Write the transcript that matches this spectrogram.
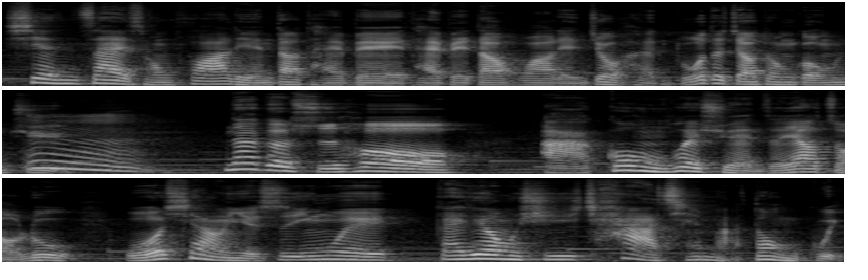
现在从花莲到台北，台北到花莲就很多的交通工具。嗯，那个时候，阿公会选择要走路，我想也是因为该用西差千马动轨，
